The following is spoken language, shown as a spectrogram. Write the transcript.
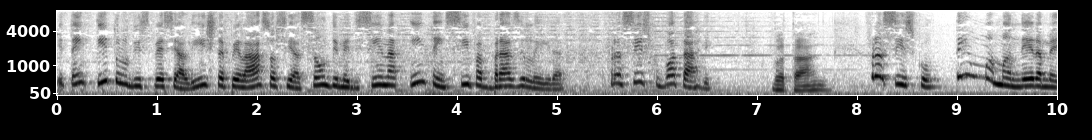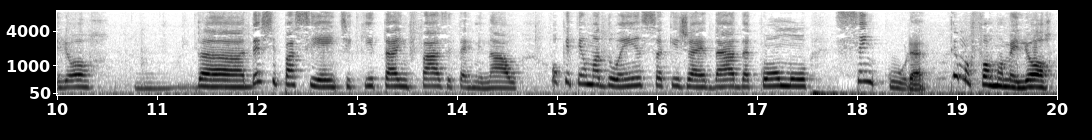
E tem título de especialista pela Associação de Medicina Intensiva Brasileira. Francisco, boa tarde. Boa tarde. Francisco, tem uma maneira melhor da, desse paciente que está em fase terminal ou que tem uma doença que já é dada como sem cura? Tem uma forma melhor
